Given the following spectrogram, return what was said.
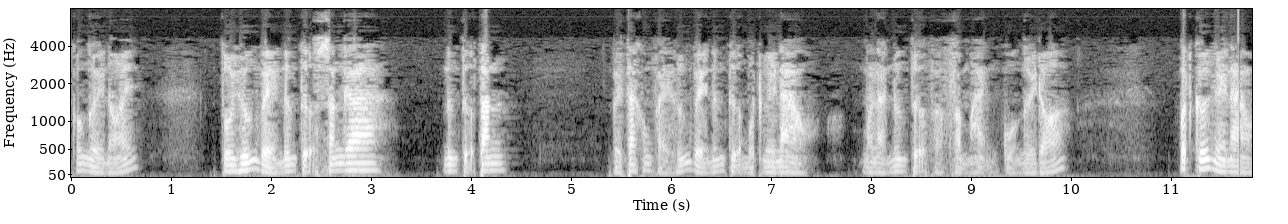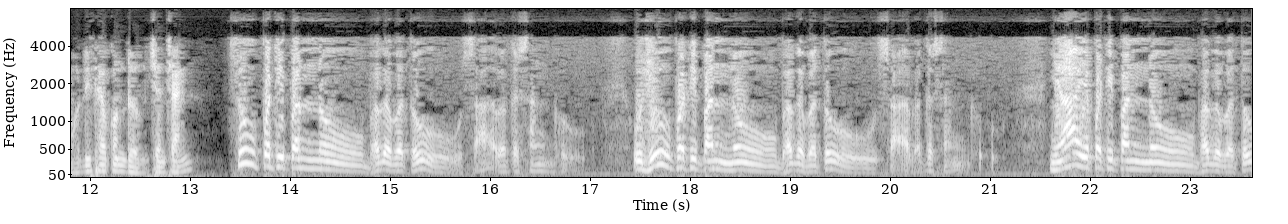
có người nói, tôi hướng về nương tựa Sangha, nương tựa Tăng. Người ta không phải hướng về nương tựa một người nào, mà là nương tựa vào phẩm hạnh của người đó. Bất cứ người nào đi theo con đường chân chánh. Supatipanno bhagavato savaka sangho. Ujupatipanno bhagavato savaka sangho. Nyayapatipanno bhagavato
